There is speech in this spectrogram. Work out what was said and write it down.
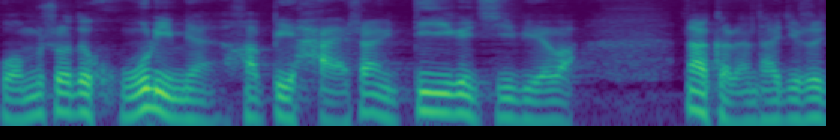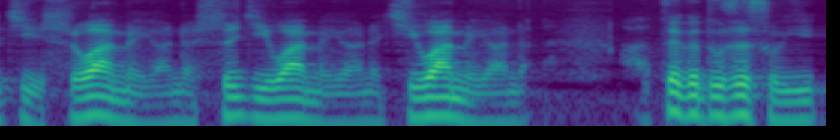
我们说的湖里面哈，比海上低一个级别吧，那可能它就是几十万美元的、十几万美元的、几万美元的啊，这个都是属于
